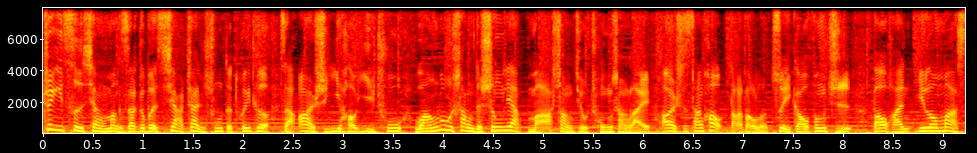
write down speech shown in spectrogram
这一次向 Mark Zuckerberg 下战书的推特，在二十一号一出，网络上的声量马上就冲上来。二十三号达到了最高峰值，包含 Elon Musk、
